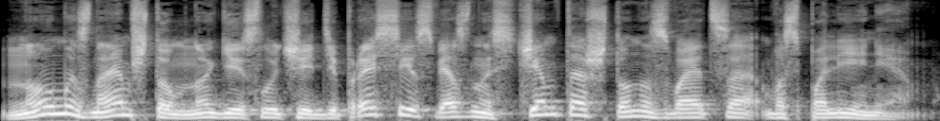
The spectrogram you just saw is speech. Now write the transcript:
Ну, мы знаем, что многие случаи депрессии связаны с чем-то, что называется воспалением.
